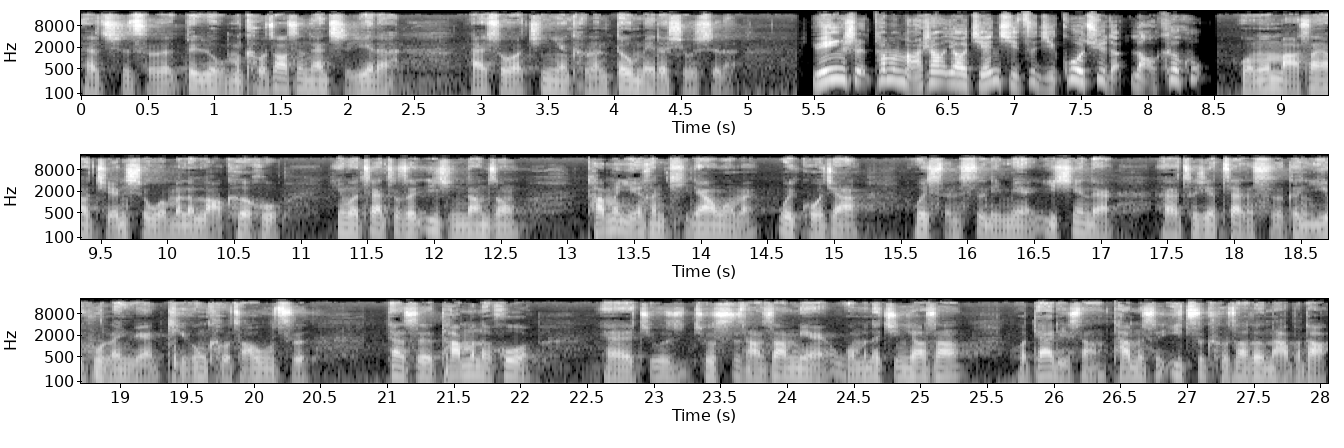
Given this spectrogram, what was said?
呃，其实对于我们口罩生产企业的。来说，今年可能都没得休息了。原因是他们马上要捡起自己过去的老客户。我们马上要捡起我们的老客户，因为在这次疫情当中，他们也很体谅我们，为国家、为省市里面一线的呃这些战士跟医护人员提供口罩物资。但是他们的货，呃，就就市场上面我们的经销商我代理商，他们是一只口罩都拿不到，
